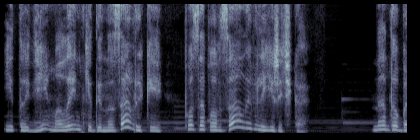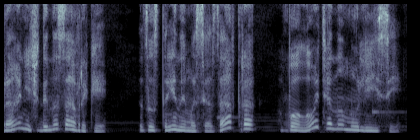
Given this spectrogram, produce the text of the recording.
І тоді маленькі динозаврики позаповзали в ліжечка. На добраніч, динозаврики, зустрінемося завтра в болотяному лісі.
